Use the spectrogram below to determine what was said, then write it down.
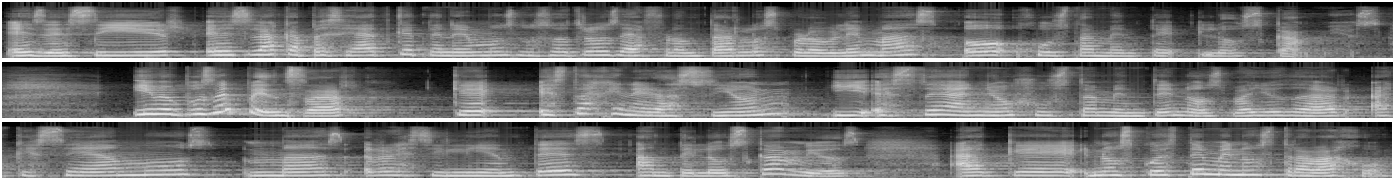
Es decir, es la capacidad que tenemos nosotros de afrontar los problemas o justamente los cambios. Y me puse a pensar que esta generación y este año justamente nos va a ayudar a que seamos más resilientes ante los cambios, a que nos cueste menos trabajo.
